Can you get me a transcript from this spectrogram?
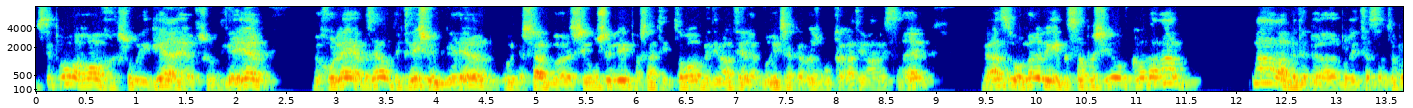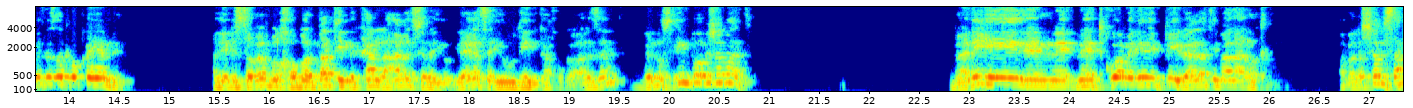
וסיפור ארוך, איך שהוא הגיע, איך שהוא התגייר וכולי, אבל זהו, לפני שהוא התגייר, הוא ישב בשיעור שלי, פרשת יתרו, ודיברתי על הברית שהקדוש ברוך הוא קראתי עם עם ישראל ואז הוא אומר לי בסוף השיעור, כבוד הרב, מה הרב מדבר על הברית הזאת? הברית הזאת לא קיימת. אני מסתובב ברחובות, באתי לכאן לארץ, של היהוד, לארץ היהודים, כך הוא קרא לזה, ונוסעים פה בשבת. ואני, נעתקו המילים מפי, לא ידעתי מה לענות לו. אבל השם שם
